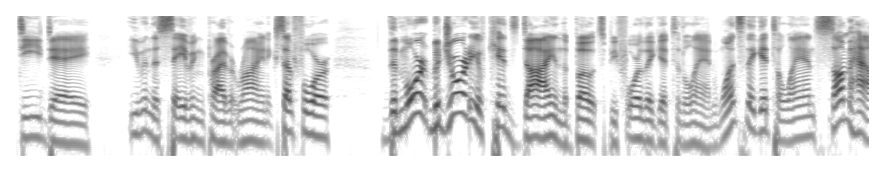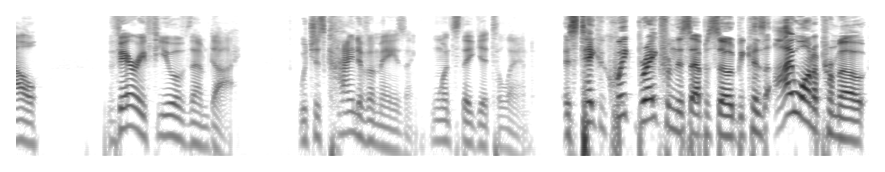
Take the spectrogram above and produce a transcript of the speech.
D Day, even the Saving Private Ryan, except for the more majority of kids die in the boats before they get to the land. Once they get to land, somehow very few of them die, which is kind of amazing once they get to land. Let's take a quick break from this episode because I want to promote.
